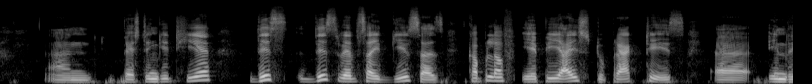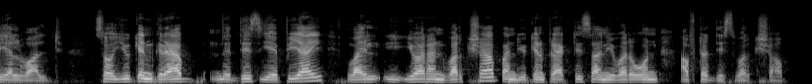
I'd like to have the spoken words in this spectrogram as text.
and pasting it here. This this website gives us a couple of APIs to practice uh, in real world. So you can grab this API while you are on workshop and you can practice on your own after this workshop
